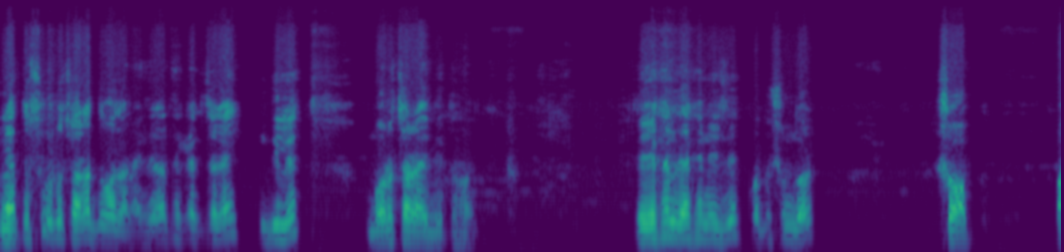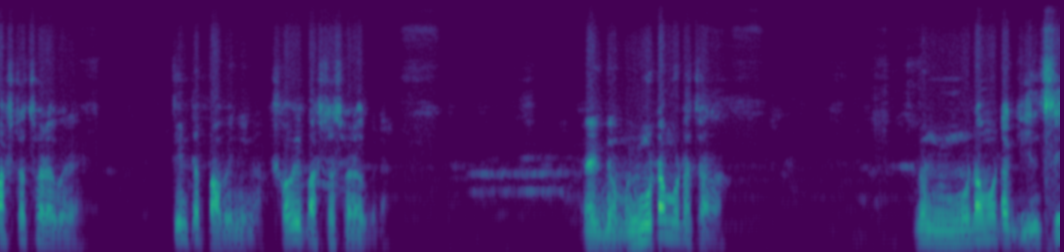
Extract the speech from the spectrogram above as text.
মানে এত ছোট চারা দেওয়া যায় না। এক জায়গা থেকে এক জায়গায় দিলে বড় চারাই দিতে হয়। এই এখানে দেখেন এই যে কত সুন্দর সব, পাঁচটা ছড়া করে। তিনটা পাবেনই না, সবই পাঁচটা ছড়া করে। একদম মোটা মোটা চারা। একদম মোটা মোটা গিলছি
